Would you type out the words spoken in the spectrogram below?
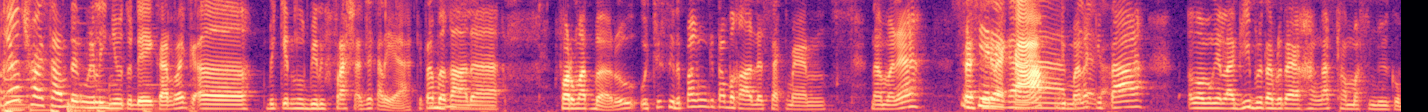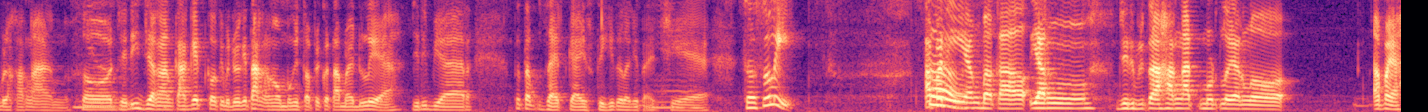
We're gonna try something really new today karena eh, bikin lebih refresh aja kali ya. Kita bakal ada format baru, which is di depan kita bakal ada segmen namanya Sesi sesi, rekap. di mana kita ngomongin lagi berita-berita yang hangat selama seminggu kebelakangan. So jadi jangan kaget kalau tiba-tiba kita nggak ngomongin topik utama dulu ya. Jadi biar tetap zeitgeisty gitu lah kita cie. So Suli, So, apa nih yang bakal yang jadi berita hangat menurut lo yang lo apa ya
